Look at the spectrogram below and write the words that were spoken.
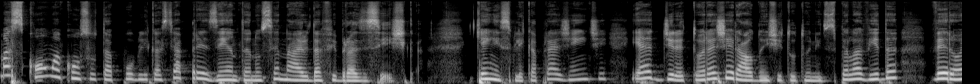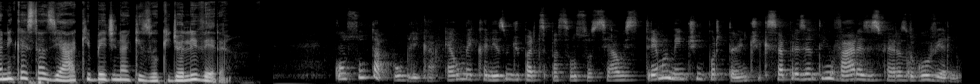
Mas como a consulta pública se apresenta no cenário da fibrose cística? Quem explica para a gente é a diretora-geral do Instituto Unidos pela Vida, Verônica Stasiak Bednarkizuki de Oliveira. Consulta pública é um mecanismo de participação social extremamente importante que se apresenta em várias esferas do governo.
